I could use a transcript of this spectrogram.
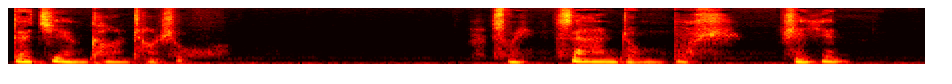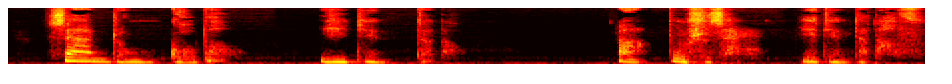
得健康长寿。所以三种布施是因，三种果报一定得到。啊，布施财一定得大福，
